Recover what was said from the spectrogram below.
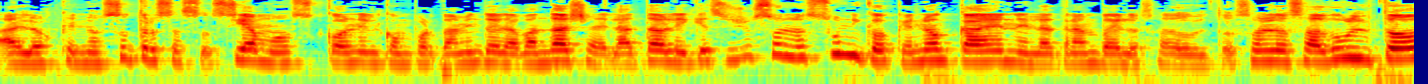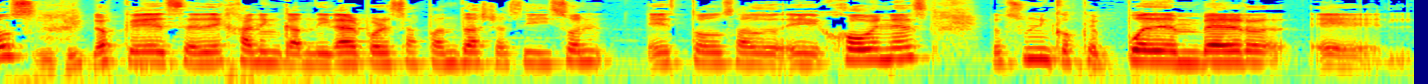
a los que nosotros asociamos con el comportamiento de la pantalla, de la tablet y qué sé yo, son los únicos que no caen en la trampa de los adultos. Son los adultos los que se dejan encandilar por esas pantallas y son estos eh, jóvenes los únicos que pueden ver eh,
